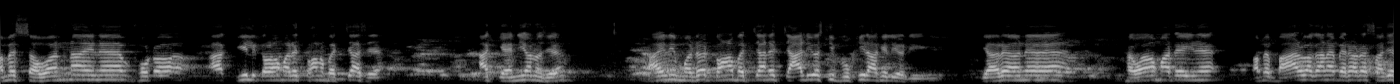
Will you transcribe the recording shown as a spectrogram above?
અમે સવારના એને ફોટો આ કિલ કરવા માટે ત્રણ બચ્ચા છે, આ કેનિયનો છે. આ એની મધર ત્રણ બચ્ચાને ચાર દિવસથી ભૂખી રાખેલી હતી. ત્યારે અને થવા માટે એને અમે બાર વાગ્યાના બેઠા હતા, સાંજે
